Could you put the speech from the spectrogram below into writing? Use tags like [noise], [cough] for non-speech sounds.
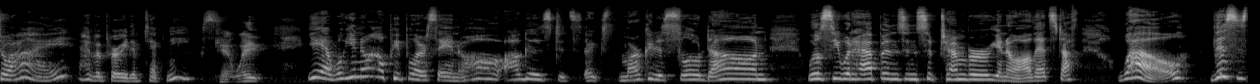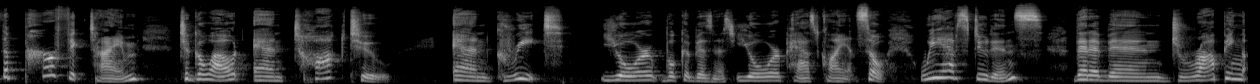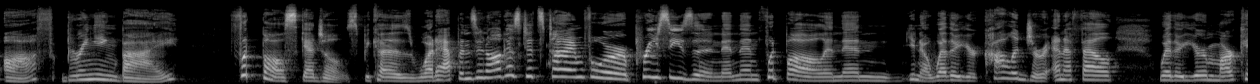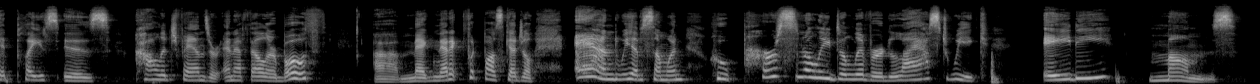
So I have a parade of techniques. Can't wait. Yeah, well, you know how people are saying, "Oh, August, it's like market is slowed down. We'll see what happens in September." You know, all that stuff. Well, this is the perfect time to go out and talk to and greet your book of business, your past clients. So we have students that have been dropping off, bringing by football schedules because what happens in August? It's time for preseason and then football, and then, you know, whether you're college or NFL, whether your marketplace is college fans or NFL or both. Uh, magnetic football schedule. And we have someone who personally delivered last week 80 mums.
